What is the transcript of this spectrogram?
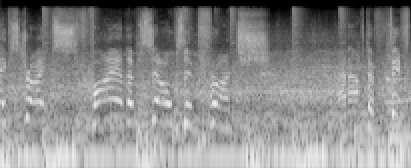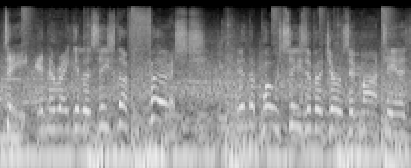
Five stripes fire themselves in front. And after 50 in the regular season, the first in the postseason for Josef Martinez.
